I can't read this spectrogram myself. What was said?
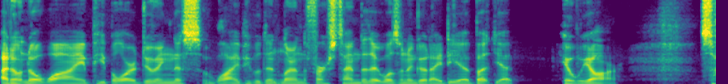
I don't know why people are doing this, why people didn't learn the first time that it wasn't a good idea, but yet here we are. So,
